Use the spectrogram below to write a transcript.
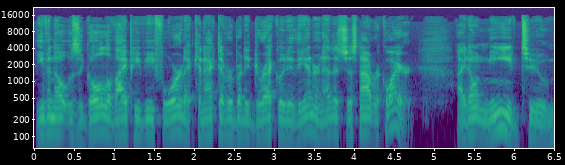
even though it was the goal of IPv4 to connect everybody directly to the internet, it's just not required. I don't need to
